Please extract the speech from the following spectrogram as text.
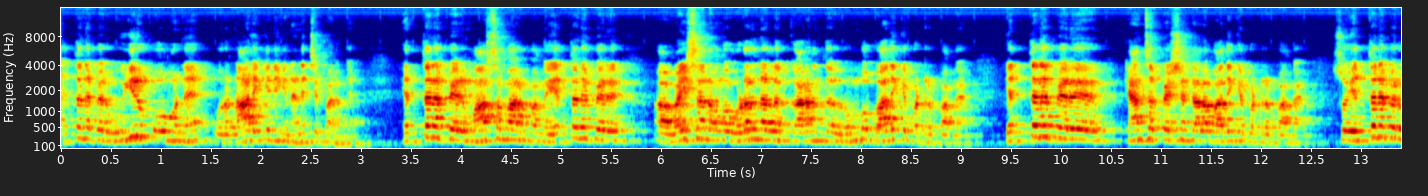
எத்தனை பேர் உயிர் போகும்னு ஒரு நாளைக்கு நீங்கள் நினச்சி பாருங்கள் எத்தனை பேர் மாசமாக இருப்பாங்க எத்தனை பேர் வயசானவங்க உடல்நல காரணத்தை ரொம்ப பாதிக்கப்பட்டிருப்பாங்க எத்தனை பேர் கேன்சர் பேஷண்ட்டால் பாதிக்கப்பட்டிருப்பாங்க. ஸோ எத்தனை பேர்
